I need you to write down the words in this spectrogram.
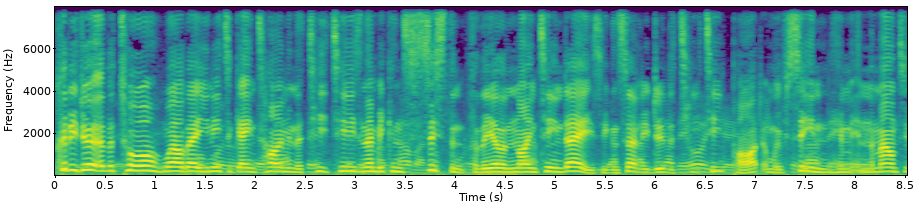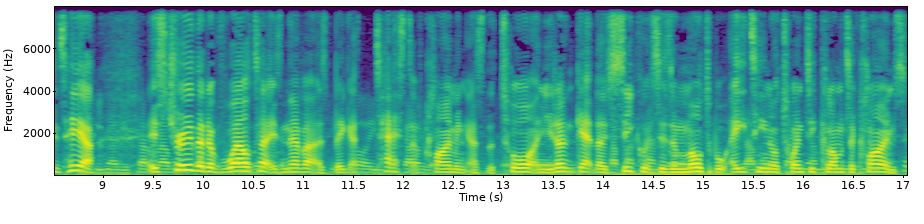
Could he do it at the Tour? Well, there you need to gain time in the TTs and then be consistent for the other 19 days. He can certainly do the TT part, and we've seen him in the mountains here. It's true that a Vuelta is never as big a test of climbing as the Tour, and you don't get those sequences of multiple 18 or 20 kilometer climbs.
